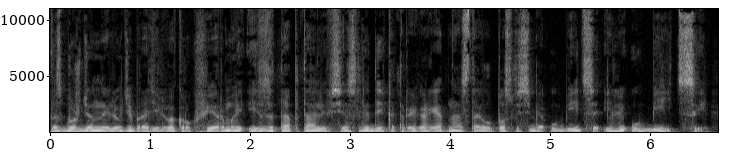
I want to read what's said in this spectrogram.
Возбужденные люди бродили вокруг фермы и затоптали все следы, которые, вероятно, оставил после себя убийца или убийцы –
